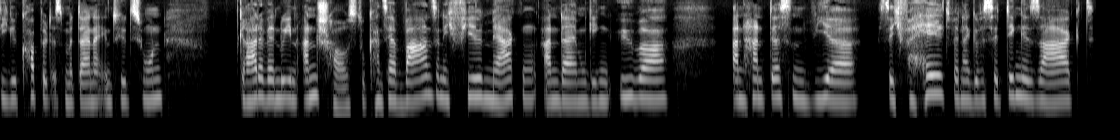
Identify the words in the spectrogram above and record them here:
die gekoppelt ist mit deiner Intuition. Gerade wenn du ihn anschaust, du kannst ja wahnsinnig viel merken an deinem Gegenüber, anhand dessen, wie er sich verhält, wenn er gewisse Dinge sagt,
